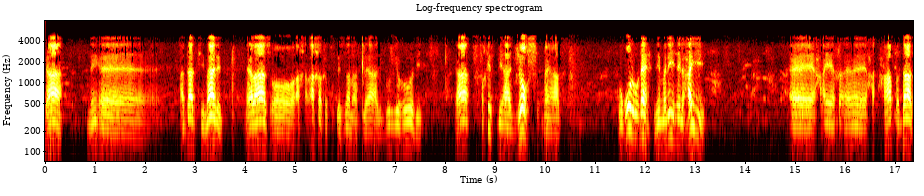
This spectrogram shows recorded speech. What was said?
ya haddaad timaadid meelahaas oo akrka kudhisan asleha guryahoodi ya fakif bihaa joogs mehaas waqul u dheh limalixi lxayi. Xaafadaas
